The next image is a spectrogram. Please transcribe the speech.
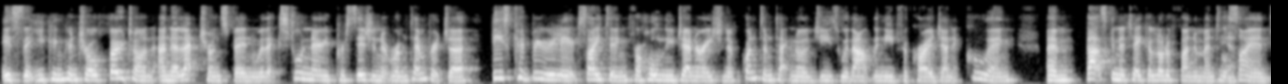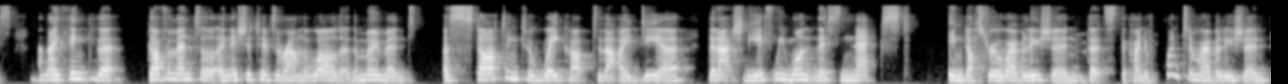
is that you can control photon and electron spin with extraordinary precision at room temperature. These could be really exciting for a whole new generation of quantum technologies without the need for cryogenic cooling. Um, that's going to take a lot of fundamental yeah. science. And I think that governmental initiatives around the world at the moment are starting to wake up to that idea that actually, if we want this next industrial revolution that's the kind of quantum revolution,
